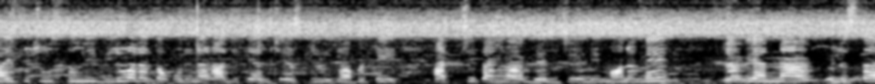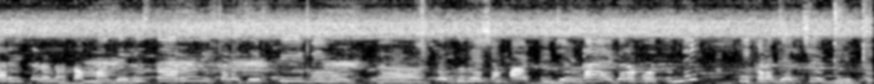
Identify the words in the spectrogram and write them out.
వైపు చూస్తుంది విలువలతో కూడిన రాజకీయాలు చేస్తుంది కాబట్టి ఖచ్చితంగా గెలిచేది మనమే. రవి అన్న గెలుస్తారు ఇక్కడ లతమ్మ గెలుస్తారు ఇక్కడ చెప్పి మేము తెలుగుదేశం పార్టీ జెండా ఎగరబోతుంది ఇక్కడ గెలిచే తీర్పు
